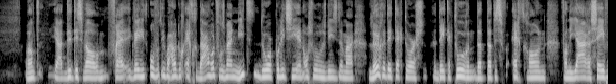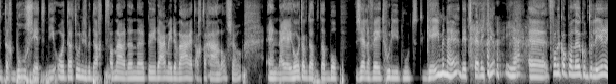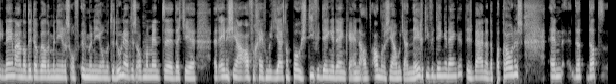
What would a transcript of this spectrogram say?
Want ja, dit is wel vrij. Ik weet niet of het überhaupt nog echt gedaan wordt. Volgens mij niet door politie en opsporingsdiensten. Maar leugendetectors, detectoren, dat, dat is echt gewoon van de jaren zeventig bullshit. Die ooit daar toen is bedacht. Van nou, dan eh, kun je daarmee de waarheid achterhalen of zo. En nou ja, je hoort ook dat, dat Bob zelf weet hoe hij het moet gamen, hè, dit spelletje. ja. Eh, vond ik ook wel leuk om te leren. Ik neem aan dat dit ook wel de manier is of een manier om het te doen. Hè. Dus op het moment eh, dat je het ene signaal af wil geven, moet je juist aan positieve dingen denken. En aan het andere signaal moet je aan negatieve dingen denken. Het is bijna de patronus. En dat, dat,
